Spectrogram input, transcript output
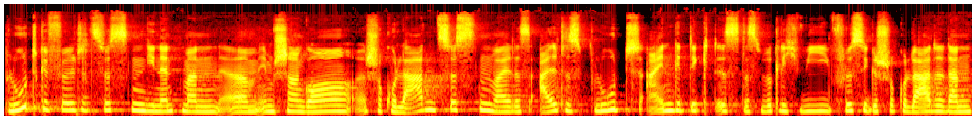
blutgefüllte Zysten, die nennt man ähm, im Jargon Schokoladenzysten, weil das altes Blut eingedickt ist, das wirklich wie flüssige Schokolade dann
